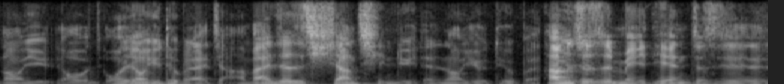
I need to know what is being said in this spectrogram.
那种，我我用 YouTube 来讲啊，反正就是像情侣的那种 YouTuber，他们就是每天就是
